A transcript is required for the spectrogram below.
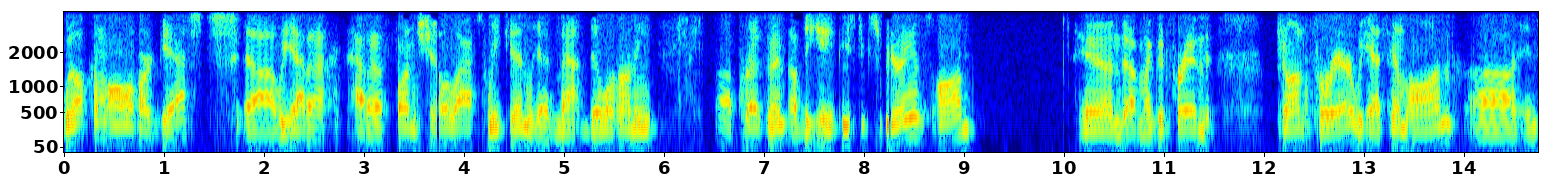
welcome all of our guests. Uh, we had a had a fun show last weekend. We had Matt Dillahunty, uh, president of the Atheist Experience, on, and uh, my good friend John Ferrer. We had him on, uh, and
